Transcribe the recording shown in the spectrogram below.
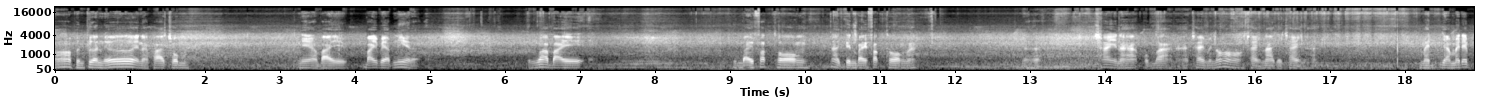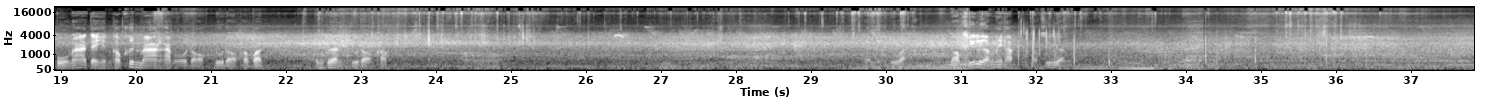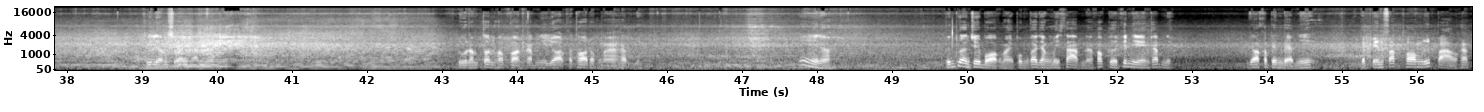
อ๋อเพื่อนๆเอ้ยนะพาชม เนี่ยใบใบแบบนี้นะถึงว่าใบ เป็นใบฟักทอง น่าจะเป็นใบฟักทองนะนะฮะใช่นะฮะผมว่านะฮะใช่ไหมน้อใช่น่าจะใช่นะฮะไม่ยังไม่ได้ปลูกนะฮะแต่เห็นเขาขึ้นมานะครับโอ้ดอกดูดอกเขาก่อนเพื่อนๆดูดอกเขาอ๋ออืม นั่นเดี๋ยวดูว่าดอกสีเหลืองนี่ครับ ดอกสีเหลืองสีเหลืองสวยครับ ดูลำต้นเขาก่อนครับนี่ยอดเขาทอดออกมาครับ นี่นะเพื่อนๆช่วยบอกหน่อย ผมก็ยังไม่ทราบนะเขาเกิดขึ้นเองครับนี่ยอดเขาเป็นแบบนี้ จะเป็นฟักทองหรือเปล่าครับ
